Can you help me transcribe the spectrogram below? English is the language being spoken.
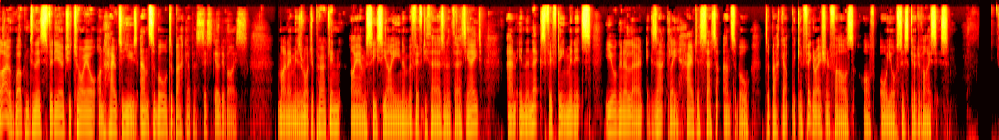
Hello, welcome to this video tutorial on how to use Ansible to back up a Cisco device. My name is Roger Perkin, I am CCIE number 50038 and in the next 15 minutes you are going to learn exactly how to set up Ansible to back up the configuration files of all your Cisco devices.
